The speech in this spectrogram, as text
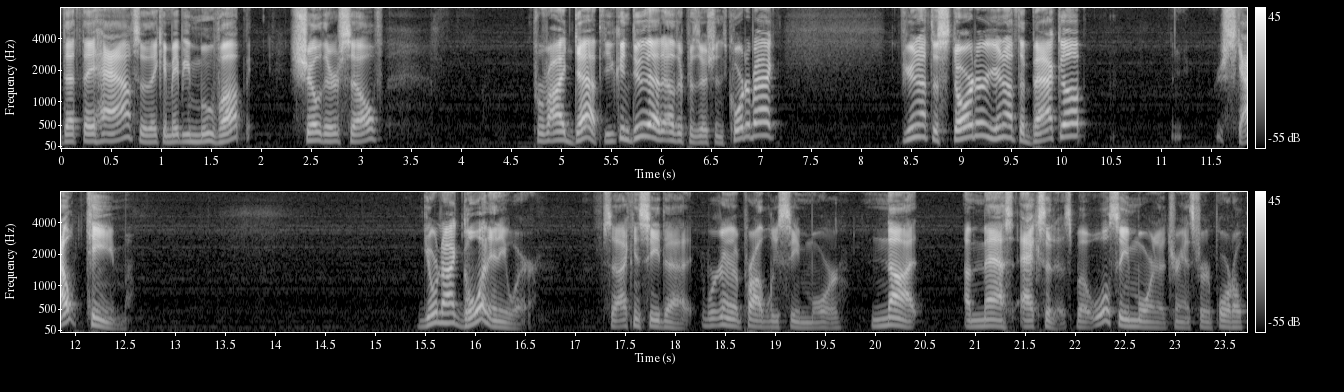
that they have so they can maybe move up show their self, provide depth. You can do that at other positions. Quarterback, you're not the starter, you're not the backup, your scout team. You're not going anywhere. So I can see that. We're going to probably see more, not a mass exodus, but we'll see more in the transfer portal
